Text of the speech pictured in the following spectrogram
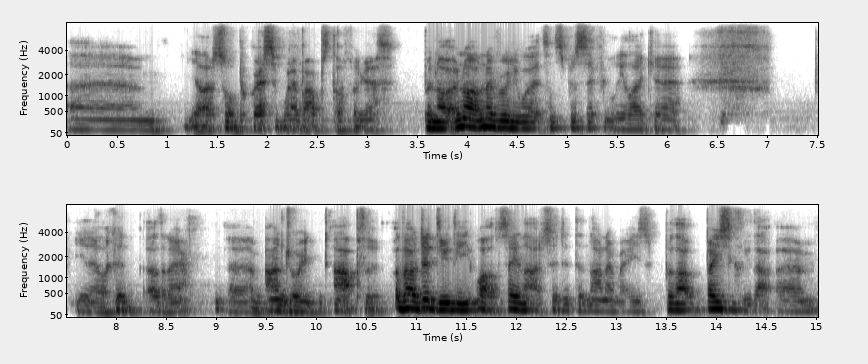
um, yeah, like sort of progressive web app stuff, I guess. But no, no, I've never really worked on specifically like a you know like a I don't know um, Android app that. Although I did do the well, saying that I actually did the Nano Maze, but that basically that um,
